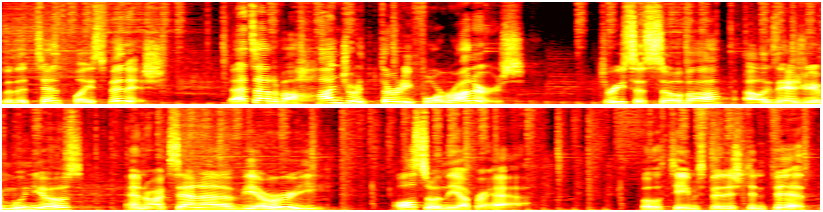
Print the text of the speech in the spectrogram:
with a 10th place finish. That's out of 134 runners. Teresa Sova, Alexandria Munoz, and Roxana Viaruri also in the upper half. Both teams finished in fifth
